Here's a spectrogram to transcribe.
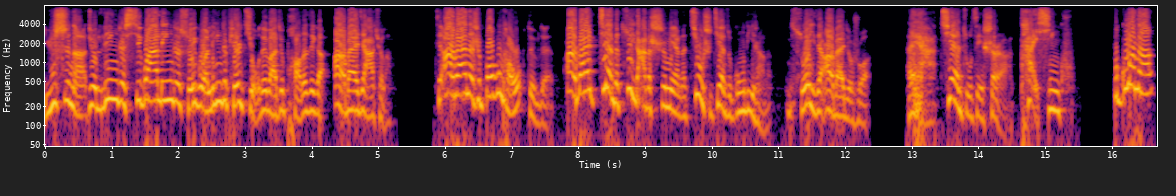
于是呢，就拎着西瓜，拎着水果，拎着瓶酒，对吧？就跑到这个二伯家去了。这二伯呢是包工头，对不对？二伯见的最大的世面呢，就是建筑工地上的。所以这二伯就说：“哎呀，建筑这事儿啊，太辛苦。不过呢，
